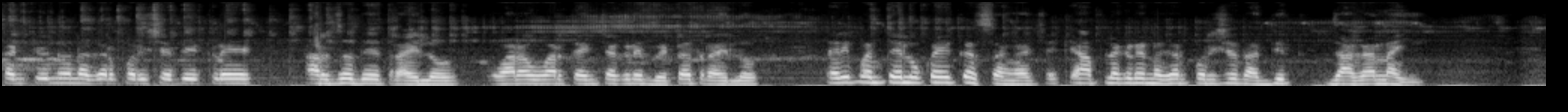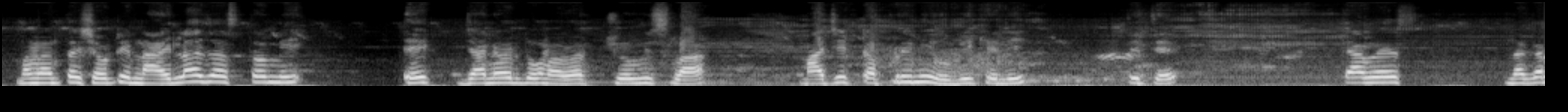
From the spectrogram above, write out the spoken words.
कंटिन्यू नगर परिषदेकडे अर्ज देत राहिलो. वारंवार त्यांच्याकडे भेटत राहिलो. तरी पण ते लोक एकच सांगायचे की आपल्याकडे नगर परिषद हद्दीत जागा नाही. मग नंतर शेवटी नाईलाज असतं. मी एक जानेवारी दोन हजार चोवीसला माझी टपरी मी उभी केली तिथे. त्यावेळेस नगर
